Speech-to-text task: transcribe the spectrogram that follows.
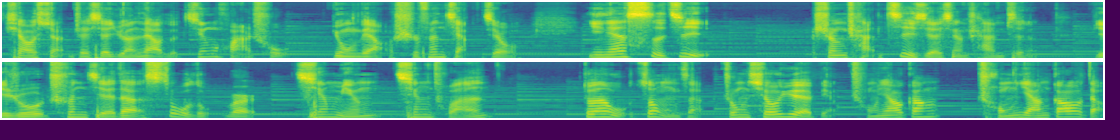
挑选这些原料的精华处，用料十分讲究。一年四季生产季节性产品，比如春节的素卤味儿、清明青团、端午粽子、中秋月饼、重阳糕、重阳糕等。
